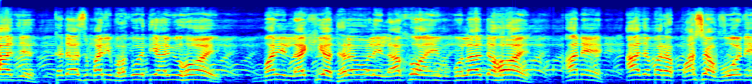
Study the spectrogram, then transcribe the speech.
આજ કદાચ મારી ભગવતી આવી હોય, મારી લાખિયા ધરાવાળી લાખો અહીં બોલાવતા હોય, અને આજ અમારા પાછા ભુવને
